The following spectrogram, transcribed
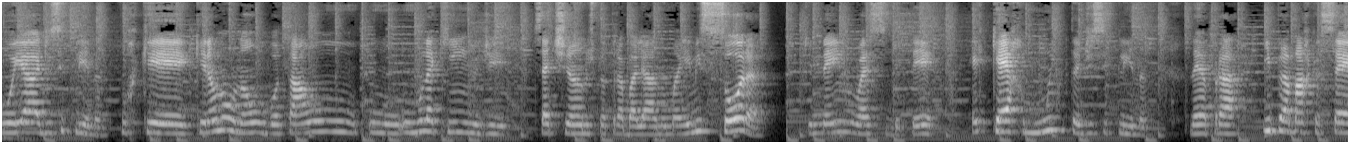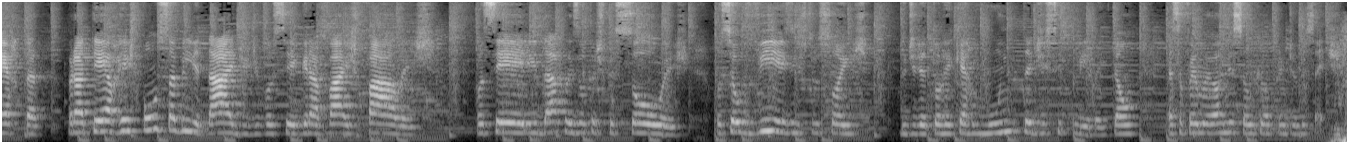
foi a disciplina. Porque, querendo ou não, botar um, um, um molequinho de 7 anos para trabalhar numa emissora, que nem o SBT, requer muita disciplina. Né, para ir para a marca certa, para ter a responsabilidade de você gravar as falas, você lidar com as outras pessoas, você ouvir as instruções do diretor requer muita disciplina. Então, essa foi a maior lição que eu aprendi no set.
